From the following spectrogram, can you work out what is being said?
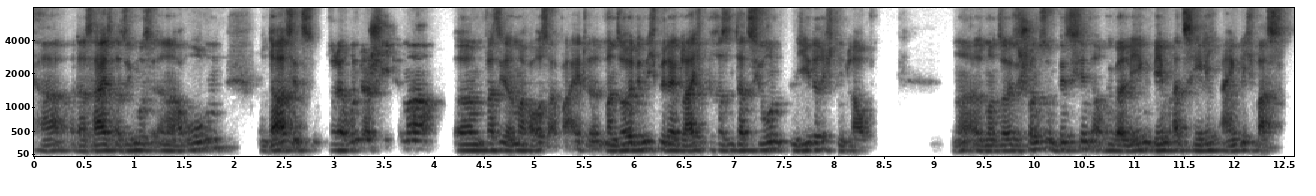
Ja, das heißt also, ich muss nach oben. Und da ist jetzt so der Unterschied immer, ähm, was ich da immer rausarbeite. Man sollte nicht mit der gleichen Präsentation in jede Richtung laufen. Ne? Also man sollte sich schon so ein bisschen auch überlegen, wem erzähle ich eigentlich was.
